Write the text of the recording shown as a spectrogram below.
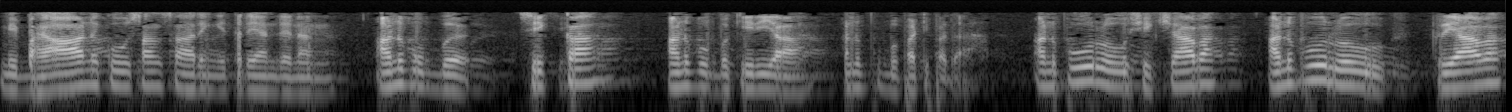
මේ භයානක වූ සංසාරයෙන් එතර යන්න නම් අනුපුබ්බ සික්ඛා, අනුපුබ්බ කිරියා, අනුපුබ්බ පටිපදා. අනුපූර්ව වූ ශික්ෂාවක්, අනුපූර්ව වූ ක්‍රියාවක්,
